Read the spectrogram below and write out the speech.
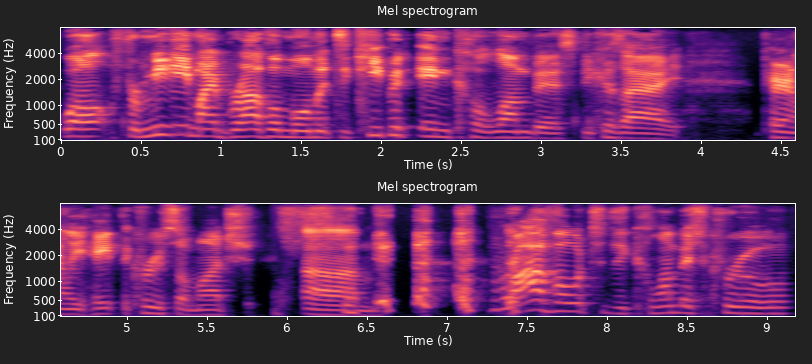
Well, for me, my Bravo moment to keep it in Columbus because I apparently hate the crew so much. Um, bravo to the Columbus crew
